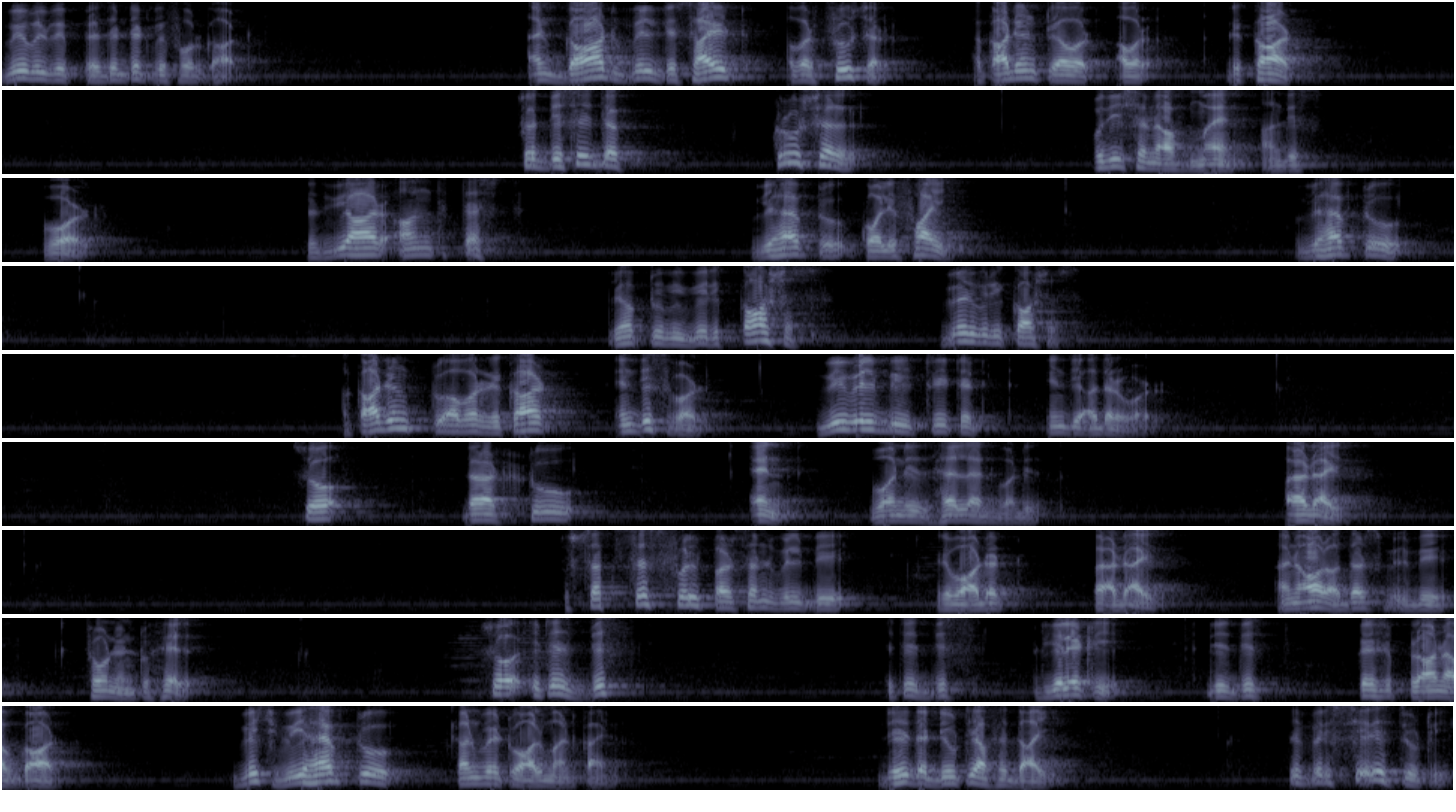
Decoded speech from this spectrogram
We will be presented before God. And God will decide our future according to our record. So this is the crucial position of man on this world, that we are on the test. We have to qualify. We have to be very cautious, very, very cautious. According to our record in this world, we will be treated in the other world. So there are two ends. One is hell and one is paradise. The successful person will be rewarded paradise and all others will be thrown into hell. So it is this reality, this creation plan of God, which we have to convey to all mankind. This is the duty of a Dai. It's a very serious duty.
